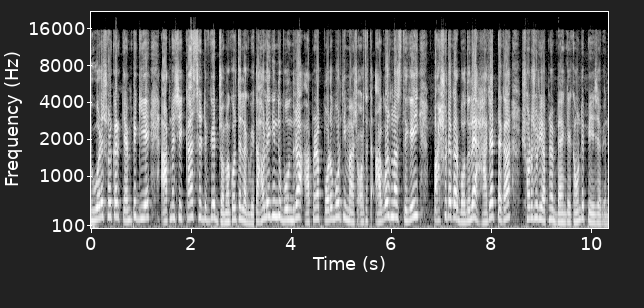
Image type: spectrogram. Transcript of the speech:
দুয়ারে সরকার ক্যাম্পে গিয়ে আপনার সেই কাস্ট সার্টিফিকেট জমা করতে লাগবে। তাহলে কিন্তু বন্ধুরা, আপনারা পরবর্তী মাস অর্থাৎ আগস্ট মাস থেকেই পাঁচশো টাকার বদলে হাজার টাকা সরাসরি আপনার ব্যাঙ্ক অ্যাকাউন্টে পেয়ে যাবেন।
